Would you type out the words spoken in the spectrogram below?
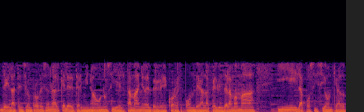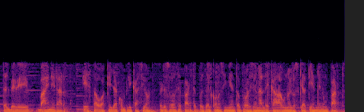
de la atención profesional que le determina a uno si el tamaño del bebé corresponde a la pelvis de la mamá y la posición que adopta el bebé va a generar esta o aquella complicación, pero eso hace parte pues del conocimiento profesional de cada uno de los que atienden un parto.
